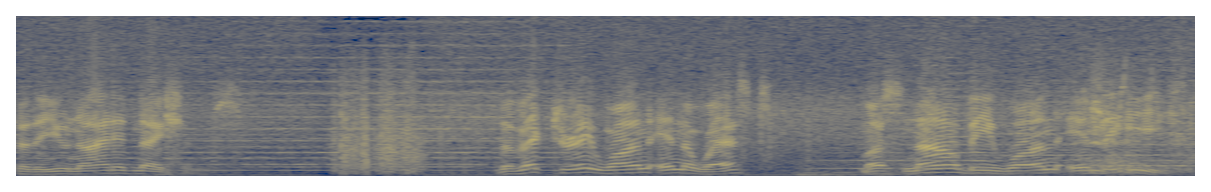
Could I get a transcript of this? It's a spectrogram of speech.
to the United Nations. The victory won in the West must now be won in the East.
